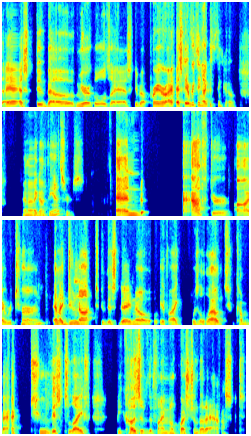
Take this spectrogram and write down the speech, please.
I asked about miracles. I asked about prayer. I asked everything I could think of. And I got the answers. And after I returned, and I do not to this day know if I was allowed to come back to this life because of the final question that I asked.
